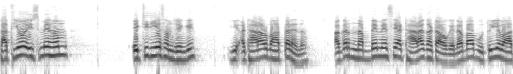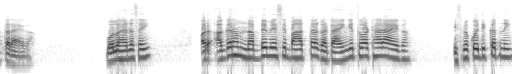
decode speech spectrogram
साथियों, इसमें हम एक चीज़ ये समझेंगे, ये अठारह और बहत्तर है ना, अगर नब्बे में से अठारह घटाओगे ना बाबू तो ये बहत्तर आएगा। बोलो, है ना सही? और अगर हम नब्बे में से बहत्तर घटाएँगे तो अठारह आएगा। इसमें कोई दिक्कत नहीं।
